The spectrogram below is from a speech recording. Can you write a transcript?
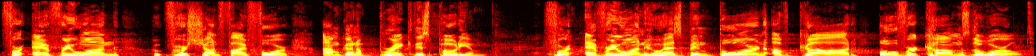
for everyone 1 john 5 4 i'm to break this podium. For everyone who has been born of god overcomes the world.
